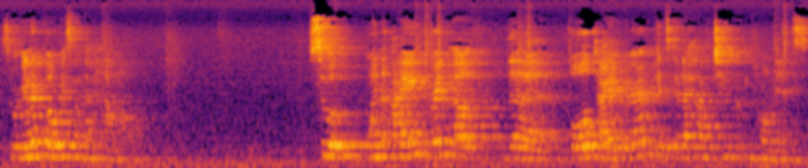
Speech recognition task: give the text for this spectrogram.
So we're going to focus on the how. So when I bring up the full diagram, it's going to have two components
